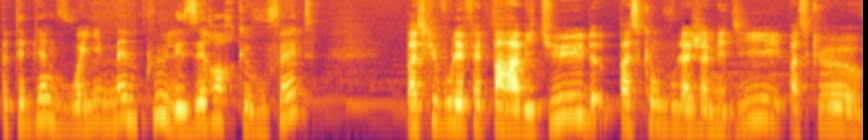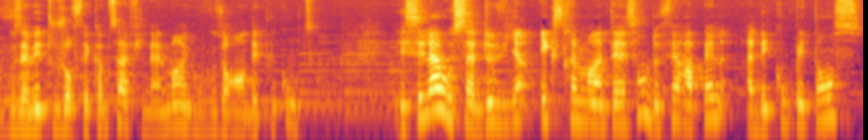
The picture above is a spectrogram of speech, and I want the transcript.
peut-être bien que vous voyez même plus les erreurs que vous faites parce que vous les faites par habitude, parce qu'on ne vous l'a jamais dit, parce que vous avez toujours fait comme ça finalement et que vous vous en rendez plus compte. Et c'est là où ça devient extrêmement intéressant de faire appel à des compétences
